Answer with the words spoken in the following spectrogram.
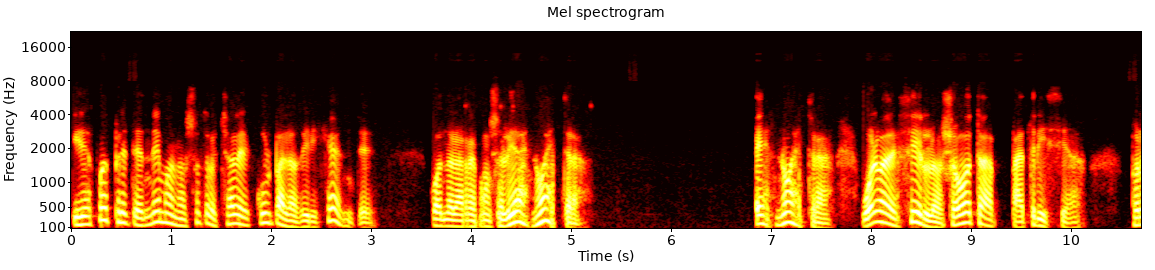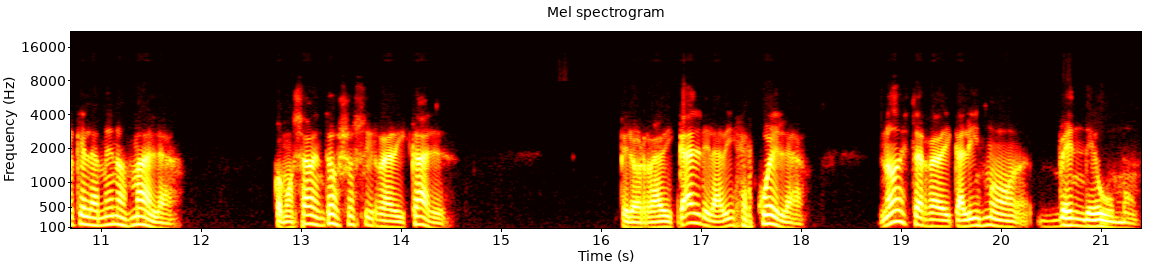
y después pretendemos nosotros echarle culpa a los dirigentes, cuando la responsabilidad es nuestra. Es nuestra. Vuelvo a decirlo, yo voto a Patricia, porque es la menos mala Como saben todos, yo soy radical, pero radical de la vieja escuela, no este radicalismo vende humo.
